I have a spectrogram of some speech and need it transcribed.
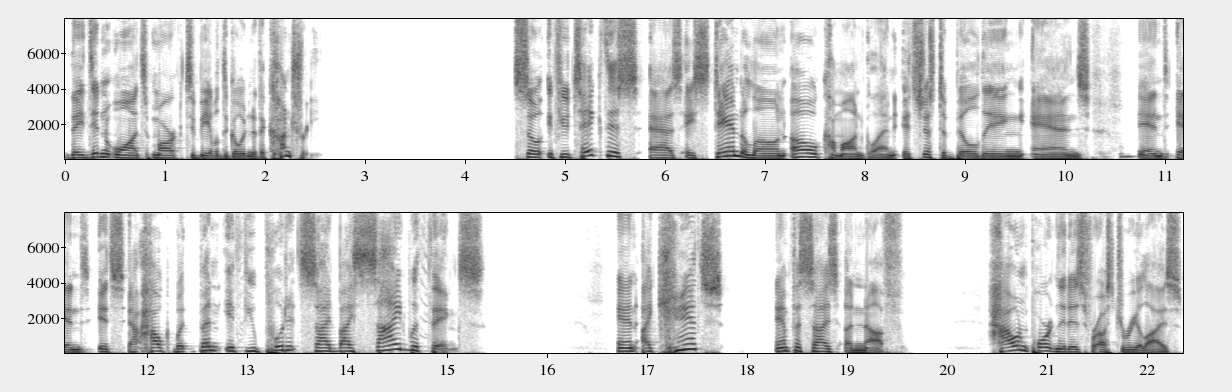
They didn't want Mark to be able to go into the country. So if you take this as a standalone, oh come on, Glenn, it's just a building and and and it's how but but if you put it side by side with things, and I can't emphasize enough how important it is for us to realize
